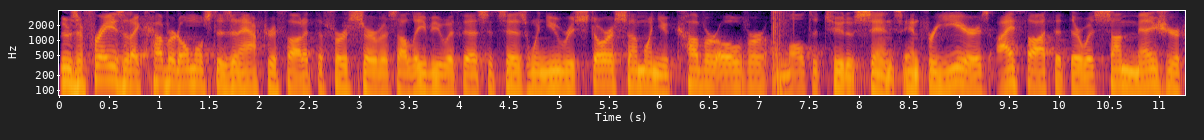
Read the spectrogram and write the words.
There's a phrase that I covered almost as an afterthought at the first service. I'll leave you with this. It says, when you restore someone, you cover over a multitude of sins. And for years, I thought that there was some measure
